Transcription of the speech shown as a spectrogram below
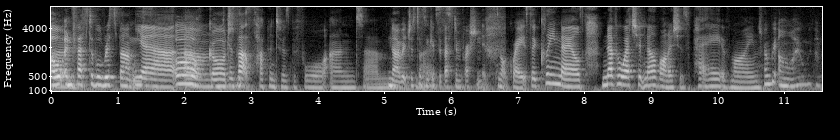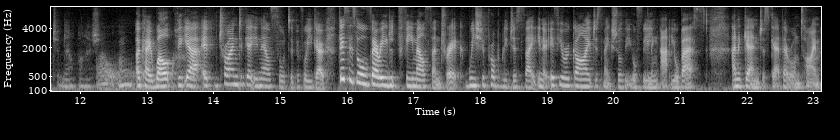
Oh, um, and festival wristbands. Yeah. Oh um, God, because that's happened to us before, and um, no, it just doesn't no, give the best impression. It's not great. So clean nails. Never wear chip nail varnish. It's a pet hate of mine. Oh, oh I always have chip nail varnish. Oh. oh. Okay, well, yeah, it, trying to get your nails sorted before you go. This is all very female centric. We should probably just say, you know, if you're a guy, just make sure that you're feeling at your best. And again, just get there on time.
